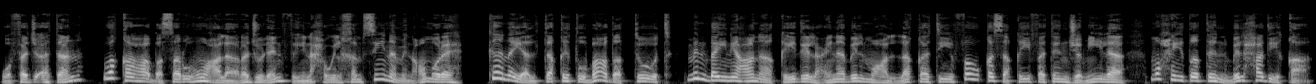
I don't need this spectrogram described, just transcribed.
وفجأة وقع بصره على رجل في نحو الخمسين من عمره كان يلتقط بعض التوت من بين عناقيد العنب المعلقة فوق سقيفة جميلة محيطة بالحديقة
